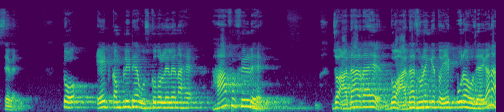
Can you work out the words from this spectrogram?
seven तो एट कंप्लीट है, उसको तो ले लेना है. हाफ़ फ़ील्ड है. जो आधा आधा है, दो आधा जोड़ेंगे तो एक पूरा हो जाएगा ना?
